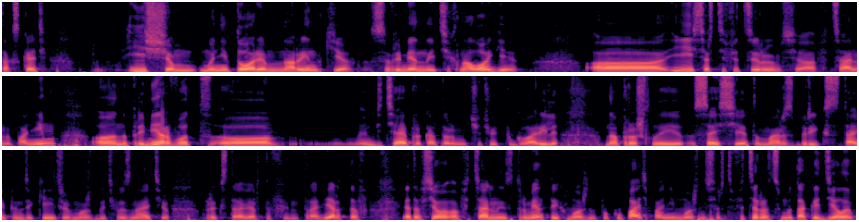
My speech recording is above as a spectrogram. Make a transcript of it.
так сказать, ищем, мониторим на рынке современные технологии э, и сертифицируемся официально по ним. Э, например, вот э, MBTI, про который мы чуть-чуть поговорили на прошлой сессии, это Myers-Briggs Type Indicator, может быть, вы знаете про экстравертов и интровертов. Это все официальные инструменты, их можно покупать, по ним можно сертифицироваться, мы так и делаем.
